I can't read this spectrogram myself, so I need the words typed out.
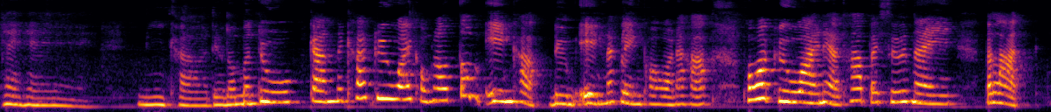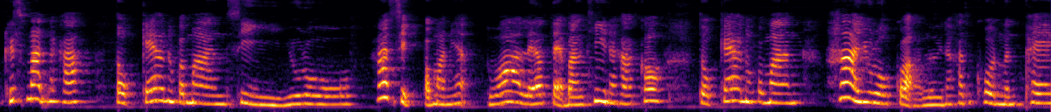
แฮ่ๆ นี่ค่ะ เดี๋ยวเรามาดูกันนะคะกรูไวน์ของเราต้มเองค่ะ ดื่มเองนักเลงพอนะคะ เพราะว่ากรูไวน์เนี่ยถ้าไปซื้อในตลาดคริสต์มาสนะคะ ตกแก้วนึงประมาณ 4 ยูโร 50 ประมาณเนี้ยหรือว่าแล้วแต่บางที่นะคะ ก็ตกแก้วนึงประมาณ 5 ยูโรกว่าเลยนะคะ ทุกคนมันแพง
